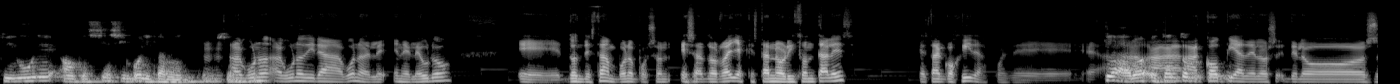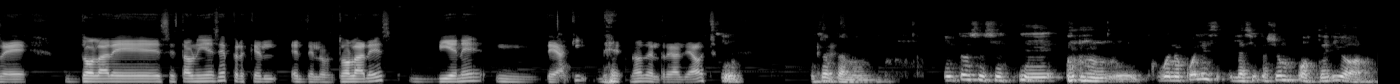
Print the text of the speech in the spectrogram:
figure, aunque sea simbólicamente. Alguno, alguno dirá, bueno, en el euro, eh, ¿dónde están? Bueno, pues son esas dos rayas que están horizontales Está cogida, pues de claro, a, copia de los de los eh, dólares estadounidenses, pero es que el, de los dólares viene mm, de aquí, ¿no? Del Real de A8. Sí, exactamente. Entonces, este, bueno, ¿cuál es la situación posterior?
